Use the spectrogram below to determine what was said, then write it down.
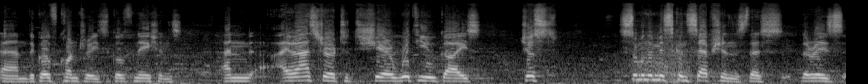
um, the Gulf countries, Gulf nations. And I've asked her to share with you guys just some of the misconceptions that there is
